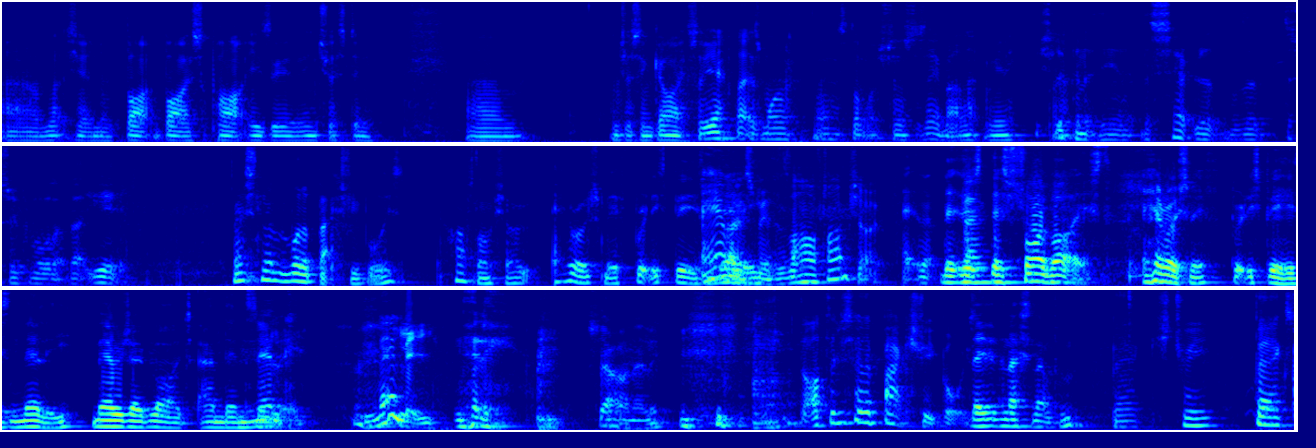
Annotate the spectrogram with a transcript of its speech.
Um, that's you know no bi- bias apart he's an interesting um, interesting guy. So yeah that is my there's not much else to say about that really. Just looking at the uh, the, the, the Super Bowl like that year. Nice number what of Backstreet Boys. Halftime show. Aerosmith, Britney Spears. Aerosmith Nelly. is the halftime show. Uh, There's, there's five artists: Aerosmith, Britney Spears, Nelly, Mary J. Blige, and then Nelly. Nelly. Nelly. Shout out Nelly. I thought you said the Backstreet Boys. They did the national anthem. Backstreet Backs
